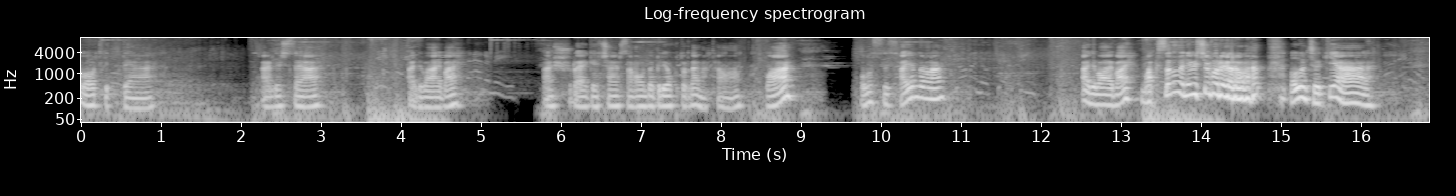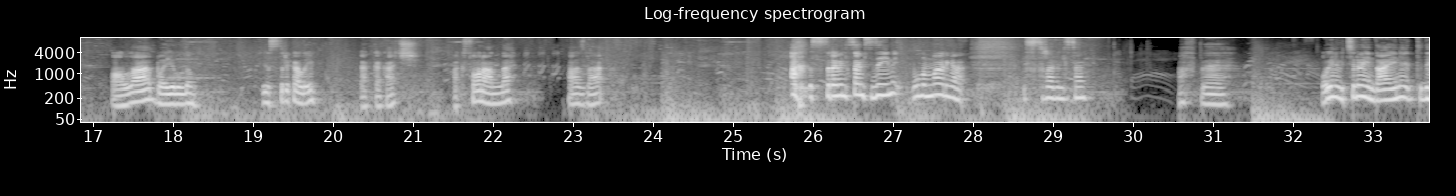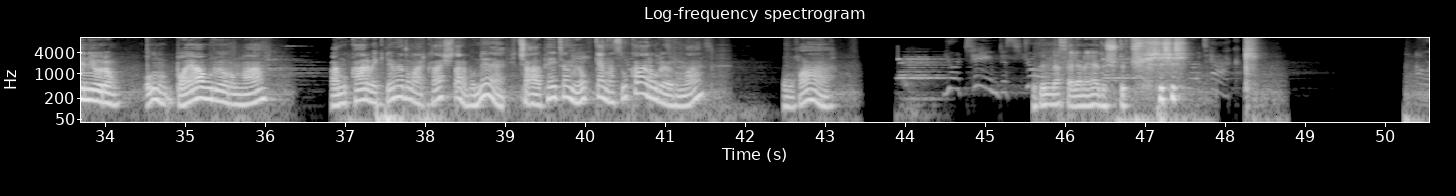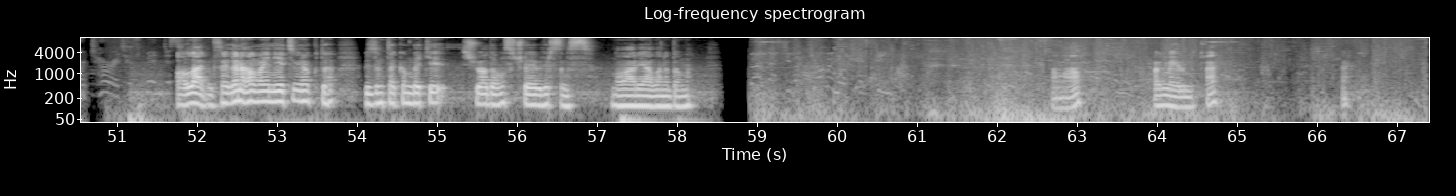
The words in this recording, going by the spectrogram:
Lord gitti ya. Kardeşse ya. Hadi bay bay. Ben şuraya geçersem orada biri yoktur değil mi? Tamam. Lan. Oğlum siz hayırdır lan? Hadi bay bay. Baksana da ne biçim vuruyorum lan. Oğlum çok iyi ha. Vallahi bayıldım. Bir alayım. Bir dakika kaç. Bak son anda. Az daha. Ah ısırabilsem size yemin. Oğlum var ya. Isırabilsem. Ah be. Oyunu bitirmeyin daha yeni deniyorum. Oğlum bayağı vuruyorum lan. Ben bu kadar beklemiyordum arkadaşlar. Bu ne? Hiç AP item yokken nasıl bu kadar vuruyorum lan? Oha. Bugün de Selena'ya düştük. Allah Selena almaya niyetim yoktu. Bizim takımdaki şu adamı suçlayabilirsiniz. Novaria alan adamı. Tamam. Ölmeyelim lütfen.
